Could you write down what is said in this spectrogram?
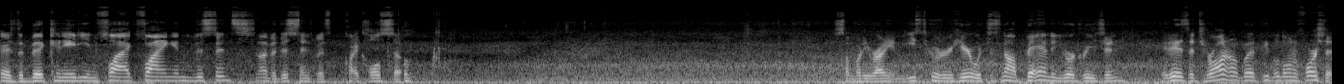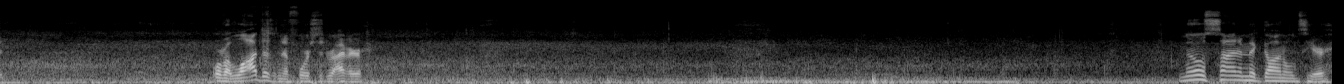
There's the big Canadian flag flying in the distance. Not the distance, but it's quite close though. Somebody riding an e-scooter here, which is not banned in York region. It is in Toronto, but people don't enforce it. Or the law doesn't enforce it, driver. No sign of McDonald's here.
